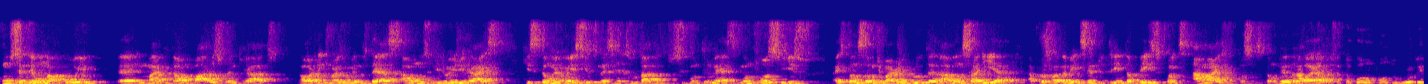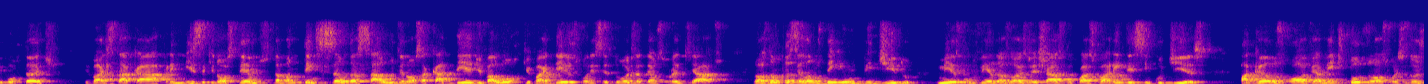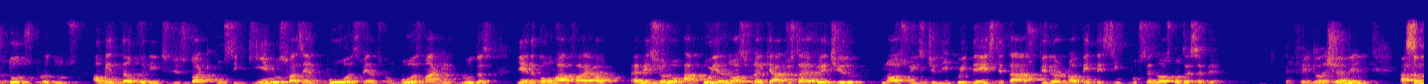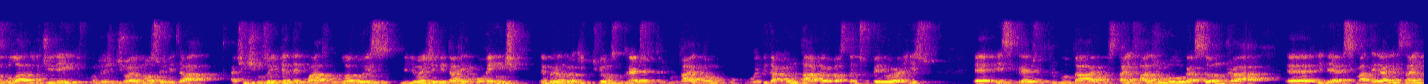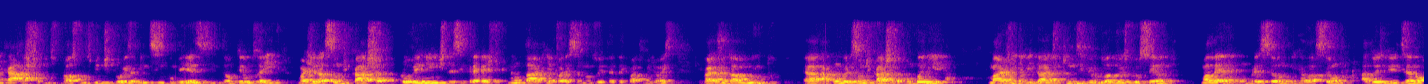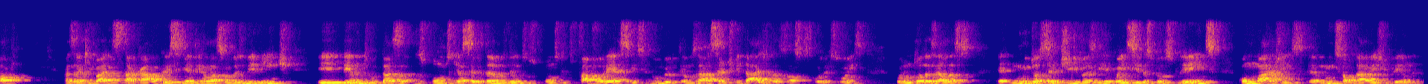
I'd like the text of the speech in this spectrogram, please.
concedeu um apoio é, em markdown para os franqueados, na ordem de mais ou menos 10 a 11 milhões de reais que estão reconhecidos nesse resultado do segundo trimestre. Não fosse isso, a expansão de margem bruta avançaria aproximadamente 130 basis points a mais do que vocês estão vendo na Rafael, você tocou num ponto muito importante e vai destacar a premissa que nós temos da manutenção da saúde da nossa cadeia de valor, que vai desde os fornecedores até os franqueados. Nós não cancelamos nenhum pedido, mesmo vendo as lojas fechadas por quase 45 dias. Pagamos, obviamente, todos os nossos fornecedores, todos os produtos, aumentamos o limite de estoque, conseguimos fazer boas vendas com boas margens brutas e ainda, como o Rafael é, mencionou, apoiando nossos franqueados. Isso está refletido no nosso índice de liquidez, que está superior a 95% do nosso ponto de receber. Perfeito, Alexandre. Passando para o lado direito, onde a gente olha o nosso EBITDA, atingimos 84,2 milhões de EBITDA recorrente, Lembrando aqui que tivemos um crédito tributário, então o, EBITDA contábil é bastante superior a isso. É, esse crédito tributário está em fase de homologação já é, e deve se materializar em caixa nos próximos 22 a 25 meses. Então, temos aí uma geração de caixa proveniente desse crédito, que não está aqui aparecendo nos 84 milhões, que vai ajudar muito a, a conversão de caixa da companhia. margem de EBITDA de 15,2%, uma leve compressão em relação a 2019, mas aqui vale destacar o crescimento em relação a 2020 e dentro das, dos pontos que acertamos, dentro dos pontos que favorecem esse número, temos a assertividade das nossas coleções, foram todas elas é, muito assertivas e reconhecidas pelos clientes, com margens é, muito saudáveis de venda.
